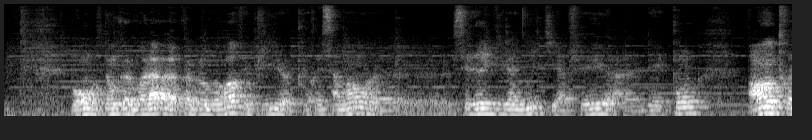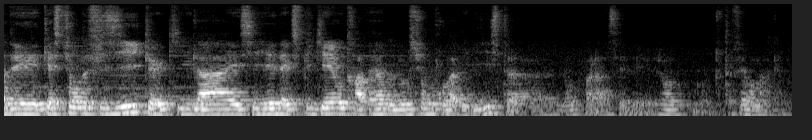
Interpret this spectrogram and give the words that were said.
Bon, donc voilà, Kolmogorov, et puis plus récemment, Cédric Villani qui a fait des euh, ponts entre des questions de physique qu'il a essayé d'expliquer au travers de notions probabilistes. Euh, donc voilà, c'est des gens tout à fait remarquables.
